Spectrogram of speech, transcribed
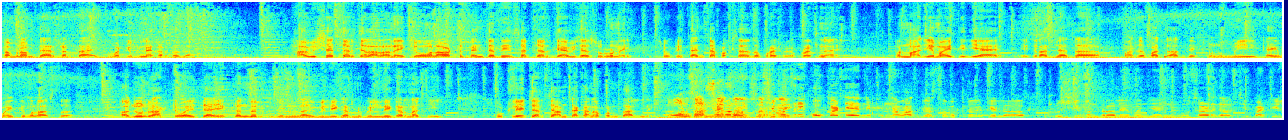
संभ्रम तयार करताय किंवा टिप्पण्या करतात आहे हा विषय चर्चेला आला नाही किंवा मला वाटतं त्यांच्यातही चर्चा या विषय सुरू नाही. शेवटी त्यांच्या पक्षाचा तो प्रश्न प्रश्न आहे. पण माझी माहिती जी आहे एक राज्याचा भाजपाचा अध्यक्ष म्हणून मी काही माहिती मला असतं. अजून राष्ट्रवादीच्या एकंदरीत विलना- विलीकरण विलिनीकरणाची कुठलीही चर्चा आमच्या कानापर्यंत आली नाही. कोण कृषी मंत्री कोकाटे यांनी पुन्हा वादग्रस्त वक्तव्य केलं? कृषी मंत्रालय म्हणजे ओसाड गावची पाटील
